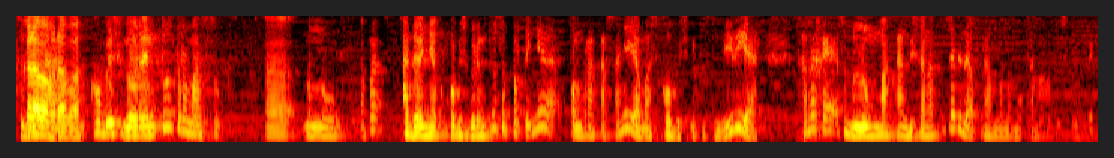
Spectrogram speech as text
Kenapa, kenapa? Kobis goreng tuh termasuk eh, menu apa adanya kobis goreng itu sepertinya pemprakarsanya ya Mas Kobis itu sendiri ya. Karena kayak sebelum makan di sana tuh saya tidak pernah menemukan kobis goreng.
